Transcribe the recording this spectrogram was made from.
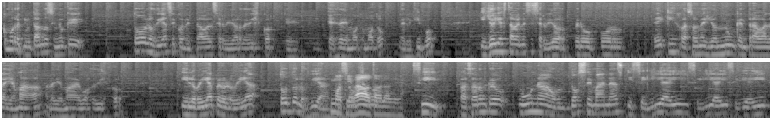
como reclutando, sino que todos los días se conectaba al servidor de Discord que, es de Motomoto, del equipo, y yo ya estaba en ese servidor, pero por X razones yo nunca entraba a la llamada, a la llamada de voz de Discord, y lo veía, pero lo veía todos los días. Motivado todos los días. Sí, pasaron creo una o dos semanas y seguía ahí, seguía ahí, seguía ahí,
